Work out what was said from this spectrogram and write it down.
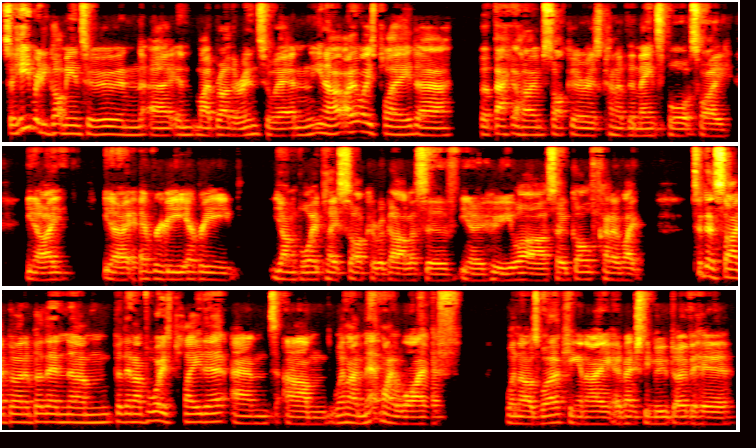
so he really got me into and, uh, and my brother into it. And, you know, I always played, uh, but back at home, soccer is kind of the main sport. So I, you know, I, you know, every, every young boy plays soccer regardless of, you know, who you are. So golf kind of like took a side burner, but then, um, but then I've always played it. And, um, when I met my wife, when I was working and I eventually moved over here,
